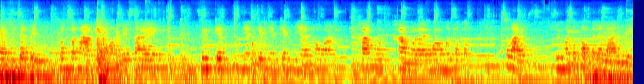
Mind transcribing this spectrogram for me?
อันนี้จะเป็นเครื่องสำอางที่หมอนไปใส่คือเก็บเนียนเก็บเนียนเก็บเนียนเพราะว่าค่าดบ่ค่าดบ่ได้ว่ามันแล้วก็สลายซื้อมาสต็อกไปละลายเลย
